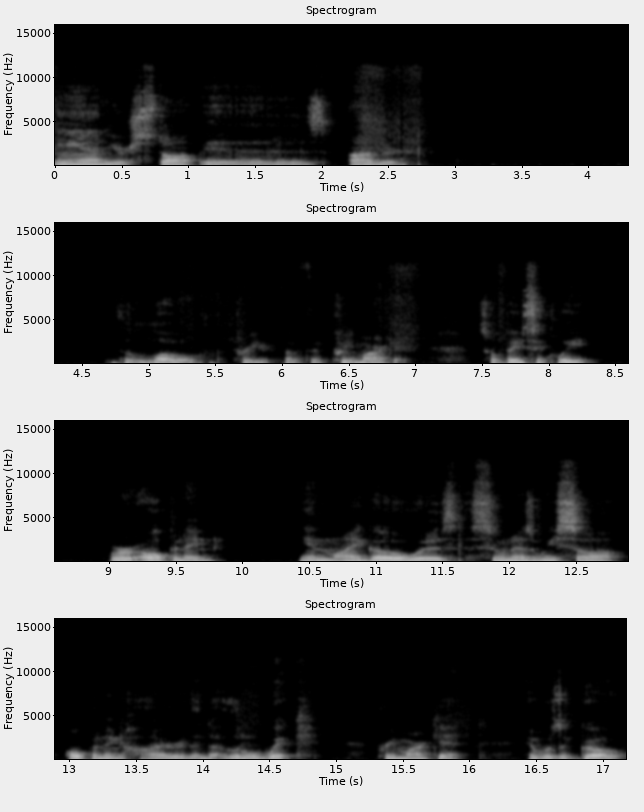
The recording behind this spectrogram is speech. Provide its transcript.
And your stop is under the low of the pre of the pre-market. So basically, we're opening, and my go was as soon as we saw opening higher than that little wick pre-market, it was a go.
